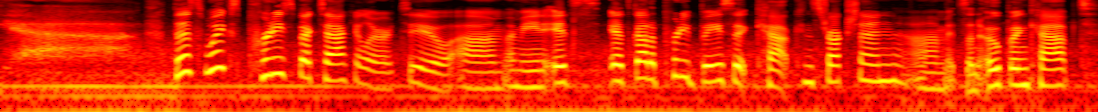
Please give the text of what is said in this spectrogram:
yeah, this wig's pretty spectacular too. Um, I mean, it's it's got a pretty basic cap construction. Um, it's an open capped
